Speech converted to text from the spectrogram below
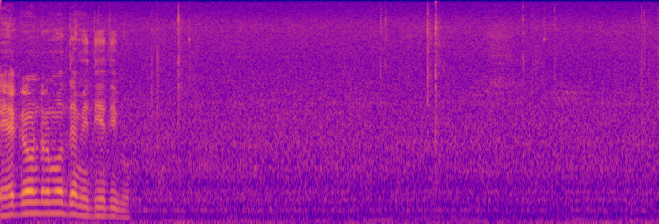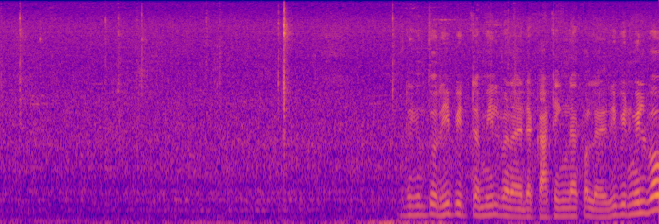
ব্যাকগ্রাউন্ডের মধ্যে আমি দিয়ে দিব এটা কিন্তু রিপিটটা মিলবে না, এটা কাটিং না করলে। রিপিট মিলবো?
